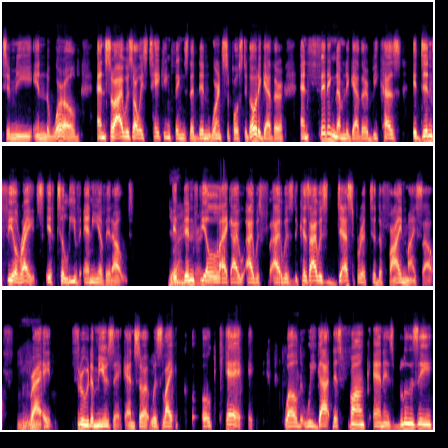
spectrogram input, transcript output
to me in the world and so i was always taking things that didn't weren't supposed to go together and fitting them together because it didn't feel right if to leave any of it out yeah, it right, didn't right. feel like I I was I was because I was desperate to define myself, mm-hmm. right? Through the music. And so it mm-hmm. was like, okay, well, we got this funk and it's bluesy.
